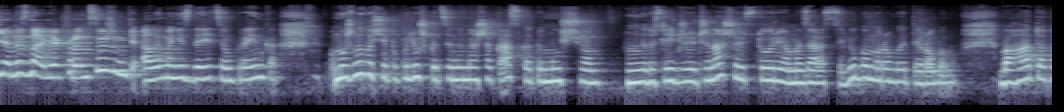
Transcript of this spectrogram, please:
Я не знаю, як француженки, але мені здається, українка. Можливо, ще попелюшка це не наша казка, тому що досліджуючи нашу історію, ми зараз це любимо робити, робимо багато.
